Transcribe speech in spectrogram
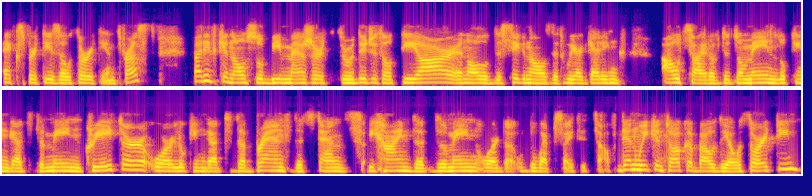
expertise, authority and trust. But it can also be measured through digital PR and all of the signals that we are getting outside of the domain, looking at the main creator or looking at the brand that stands behind the domain or the, the website itself. Then we can talk about the authority.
